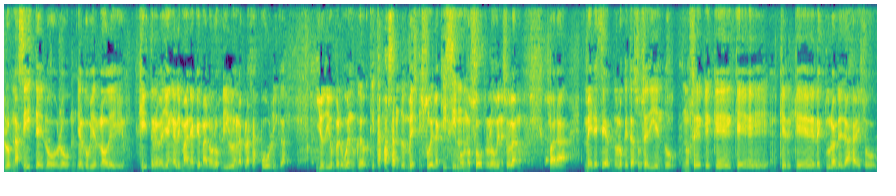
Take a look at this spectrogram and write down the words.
Los nazistas, el gobierno de Hitler allá en Alemania quemaron los libros en las plazas públicas. Yo digo, pero bueno, ¿qué, está pasando en Venezuela? ¿Qué hicimos nosotros los venezolanos para merecernos lo que está sucediendo? No sé qué, qué, qué, qué, lectura le das a eso,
